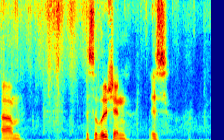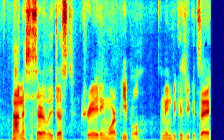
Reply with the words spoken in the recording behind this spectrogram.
um, the solution is not necessarily just creating more people. I mean, because you could say,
